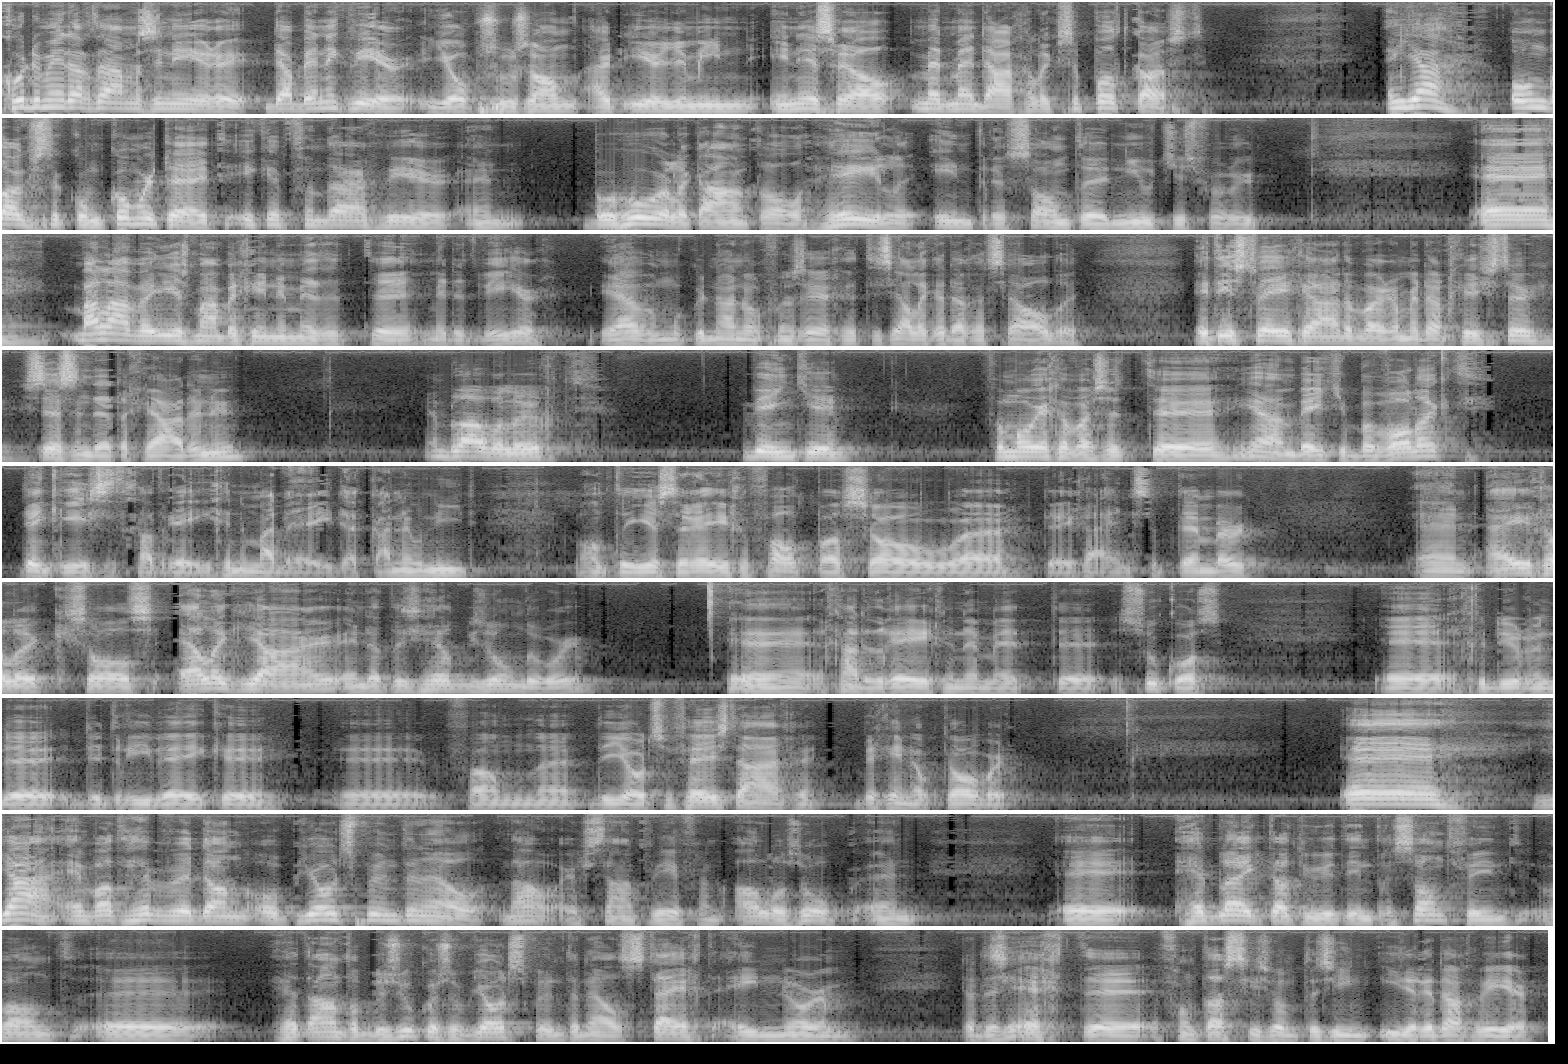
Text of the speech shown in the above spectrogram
Goedemiddag dames en heren, daar ben ik weer, Joop Suzan uit Ierjemien in Israël met mijn dagelijkse podcast. En ja, ondanks de komkommertijd, ik heb vandaag weer een behoorlijk aantal hele interessante nieuwtjes voor u. Eh, maar laten we eerst maar beginnen met het, eh, met het weer. Ja, we moeten nou nog van zeggen, het is elke dag hetzelfde. Het is 2 graden warmer dan gisteren, 36 graden nu. En blauwe lucht, windje. Vanmorgen was het uh, ja, een beetje bewolkt. Ik denk eerst het gaat regenen, maar nee, dat kan nog niet. Want de eerste regen valt pas zo uh, tegen eind september. En eigenlijk zoals elk jaar, en dat is heel bijzonder hoor, uh, gaat het regenen met uh, Soekos. gedurende de drie weken van de Joodse feestdagen, begin oktober. Ja, en wat hebben we dan op joods.nl? Nou, er staat weer van alles op. En het blijkt dat u het interessant vindt, want het aantal bezoekers op joods.nl stijgt enorm. Dat is echt uh, fantastisch om te zien, iedere dag weer.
